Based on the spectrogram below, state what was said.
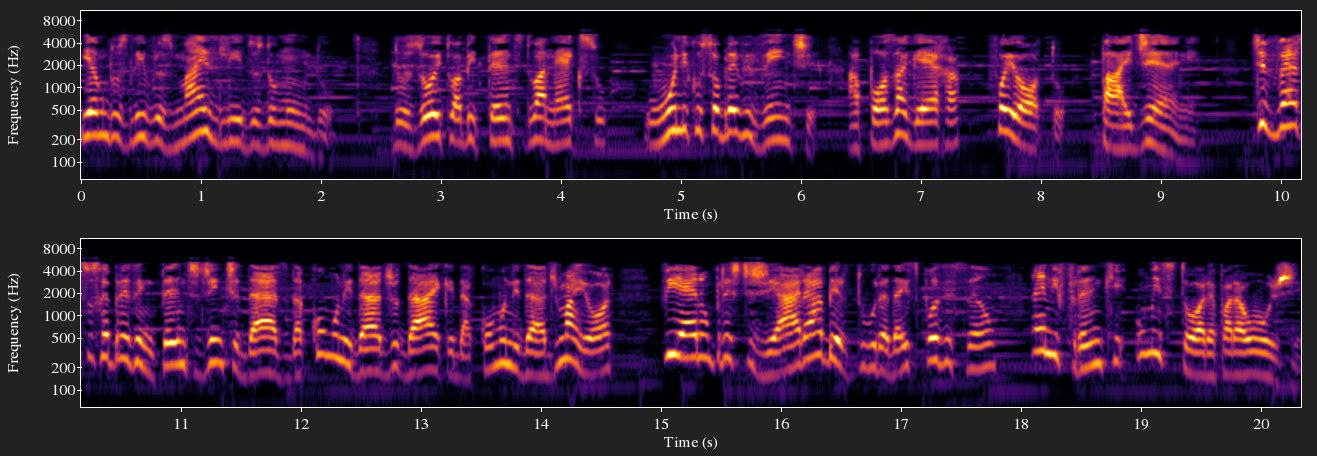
e é um dos livros mais lidos do mundo. Dos oito habitantes do anexo, o único sobrevivente após a guerra foi Otto, pai de Anne. Diversos representantes de entidades da comunidade judaica e da comunidade maior vieram prestigiar a abertura da exposição Anne Frank, uma história para hoje.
